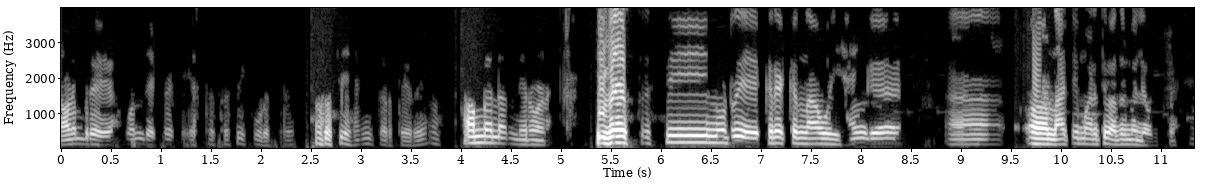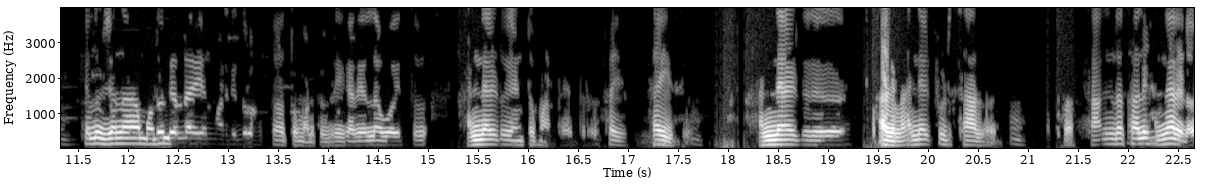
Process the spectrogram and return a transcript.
ದಾಳಿಂಬ್ರೆ ಒಂದ್ ಎಕರೆ ಎಷ್ಟು ಸಸಿ ಕೂಡುತ್ತೆ? ಸಸಿ ಹೆಂಗ್ ತರ್ತೀರಿ? ಆಮೇಲೆ ನಿರ್ವಹಣೆ. ಈಗ ಸಸಿ ನೋಡ್ರಿ ಎಕರೆಕ ನಾವು ಹೆಂಗ ನಾಟಿ ಮಾಡ್ತೀವಿ ಅದ್ರ ಮೇಲೆ ಹೋಗುತ್ತೆ. ಕೆಲವು ಜನ ಮೊದಲೆಲ್ಲ ಏನ್ ಮಾಡ್ತಿದ್ರು, ಹತ್ತು ಹತ್ತು ಮಾಡ್ತಿದ್ರು. ಈಗ ಅದೆಲ್ಲ ಹೋಯ್ತು, ಹನ್ನೆರಡು ಎಂಟು ಮಾಡ್ತಾ ಇದ್ರು ಸೈಜ್ ಸೈಜ್ ಹನ್ನೆರಡು, ಆಗಲ್ಲ, ಹನ್ನೆರಡು ಫೀಟ್ ಸಾಲು. ಸಾಲಿಂದ ಸಾಲಿಗೆ ಹನ್ನೆರಡು,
